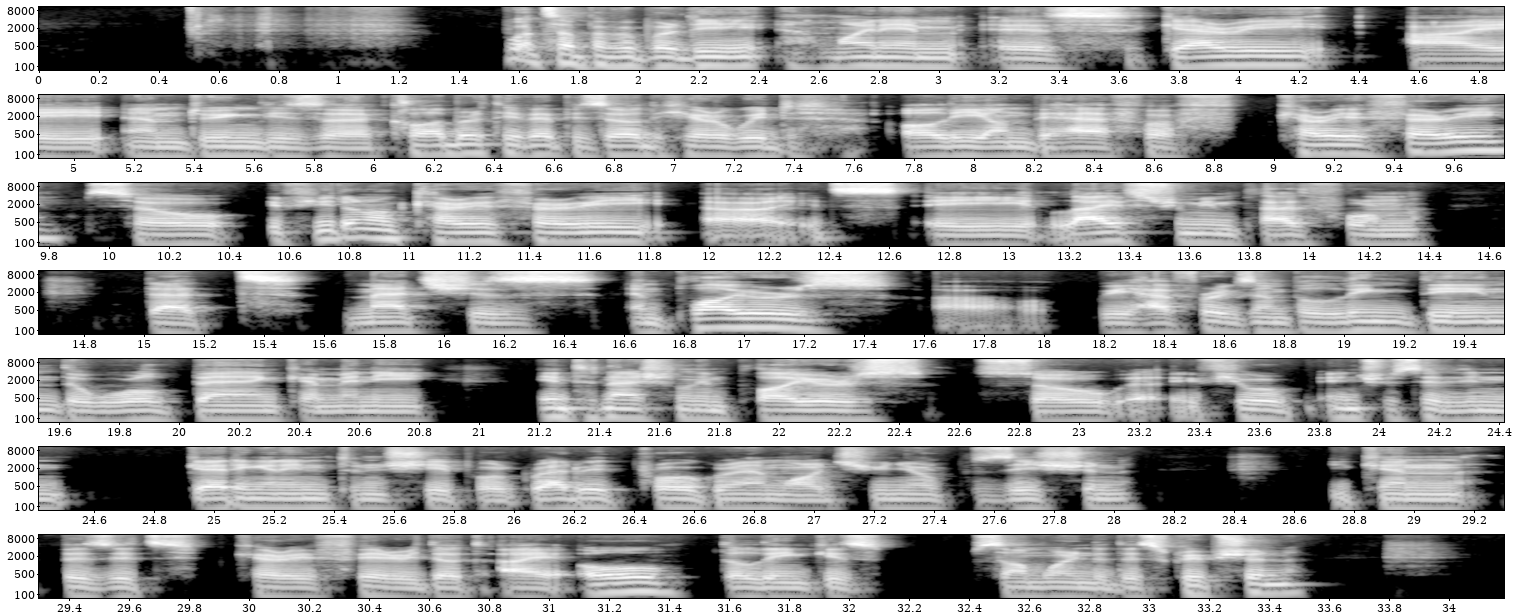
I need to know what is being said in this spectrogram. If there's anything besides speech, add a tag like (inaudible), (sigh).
What's up, everybody? My name is Gary. I am doing this uh, collaborative episode here with Ollie on behalf of Career Fairy. So, if you don't know Career Fairy, uh, it's a live streaming platform that matches employers. Uh, we have, for example, LinkedIn, the World Bank, and many international employers. So, uh, if you're interested in getting an internship or graduate program or junior position, you can visit careerfairy.io. The link is somewhere in the description.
